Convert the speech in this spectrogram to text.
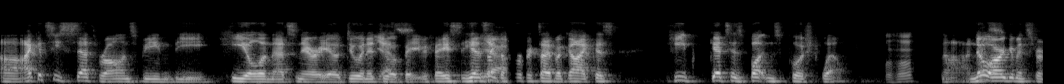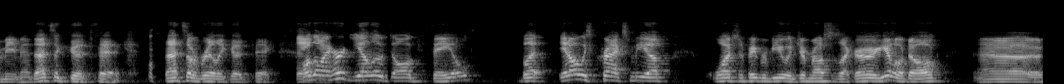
Uh, I could see Seth Rollins being the heel in that scenario, doing it Yes. to a babyface. He's like Yeah. the perfect type of guy because he gets his buttons pushed well. hmm Nah, no arguments for me, man. That's a good pick. That's a really good pick. Although you. I heard Yellow Dog failed, but it always cracks me up watching the pay per view and Jim Ross is like, "Oh, Yellow Dog, uh,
